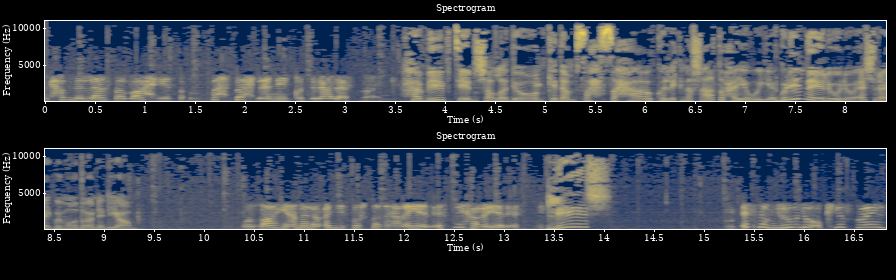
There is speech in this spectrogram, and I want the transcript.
الحمد لله صباحي صح صح لأني كنت قاعدة أسمعك. حبيبتي إن شاء الله دوم كذا مصحصحة وكلك نشاط وحيوية. قولي لنا يا لولو إيش رأيك بموضوعنا اليوم؟ والله أنا لو عندي فرصة اني أغير اسمي حغير اسمي. ليش؟ اسم لولو okay fine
